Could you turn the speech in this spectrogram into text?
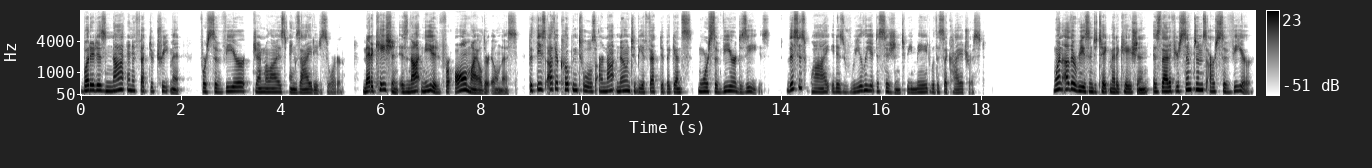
but it is not an effective treatment for severe generalized anxiety disorder. Medication is not needed for all milder illness, but these other coping tools are not known to be effective against more severe disease. This is why it is really a decision to be made with a psychiatrist. One other reason to take medication is that if your symptoms are severe,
